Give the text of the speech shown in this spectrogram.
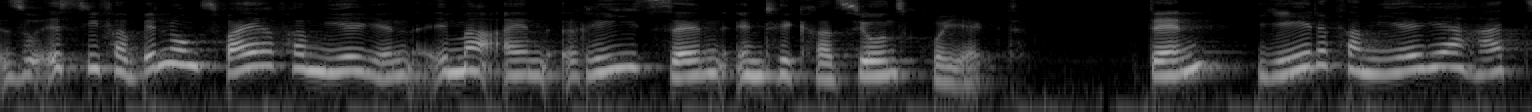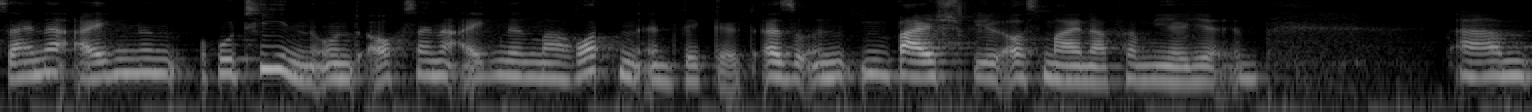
so ist die Verbindung zweier Familien immer ein riesen Integrationsprojekt. Denn jede Familie hat seine eigenen Routinen und auch seine eigenen Marotten entwickelt. Also ein Beispiel aus meiner Familie. Ähm,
